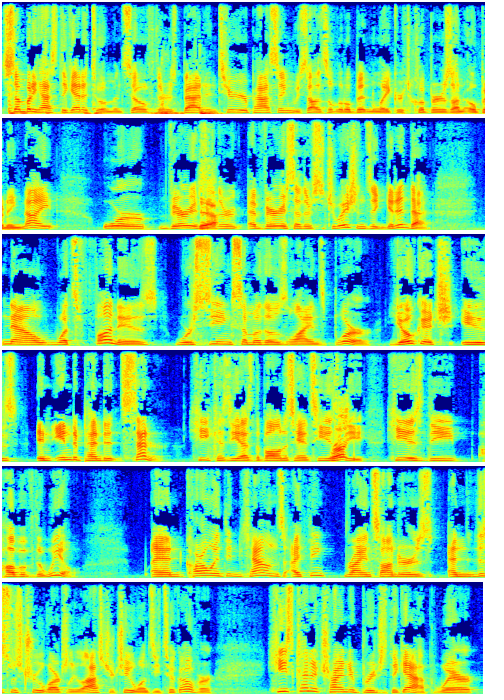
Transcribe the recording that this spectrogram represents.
somebody has to get it to him. And so if there's bad interior passing, we saw this a little bit in Lakers Clippers on opening night, or various yeah. other at various other situations, and get in that. Now, what's fun is we're seeing some of those lines blur. Jokic is an independent center. He because he has the ball in his hands. He is right. the he is the hub of the wheel. And Karl-Anthony Towns, I think Ryan Saunders, and this was true largely last year too, once he took over, he's kind of trying to bridge the gap where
